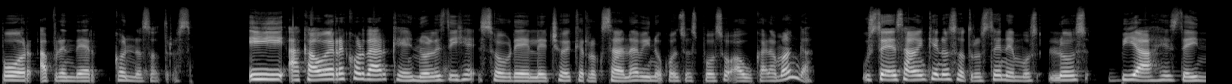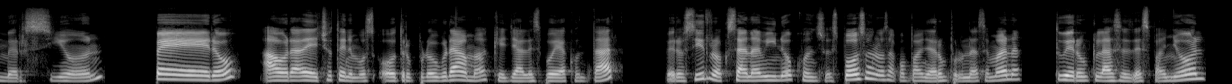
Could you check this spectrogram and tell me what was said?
por aprender con nosotros. Y acabo de recordar que no les dije sobre el hecho de que Roxana vino con su esposo a Bucaramanga. Ustedes saben que nosotros tenemos los viajes de inmersión, pero ahora de hecho tenemos otro programa que ya les voy a contar. Pero sí, Roxana vino con su esposo, nos acompañaron por una semana, tuvieron clases de español,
